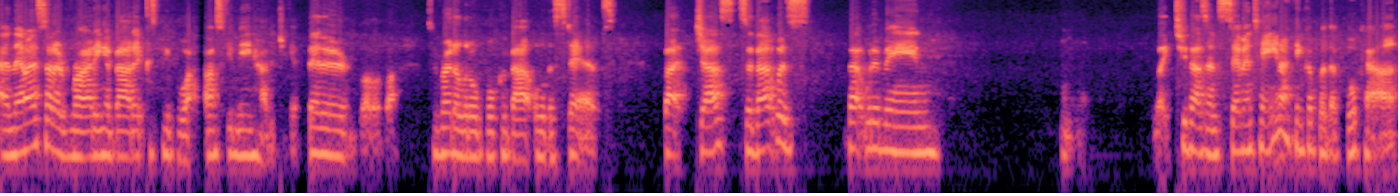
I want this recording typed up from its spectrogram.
and then I started writing about it because people were asking me, how did you get better? And blah, blah, blah. So I wrote a little book about all the steps. But just, so that was, that would have been like 2017. I think I put that book out.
